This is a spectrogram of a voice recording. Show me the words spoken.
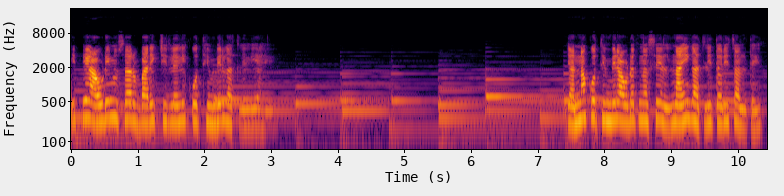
इथे आवडीनुसार बारीक चिरलेली कोथिंबीर घातलेली आहे. ज्यांना कोथिंबीर आवडत नसेल नाही घातली तरी चालते.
